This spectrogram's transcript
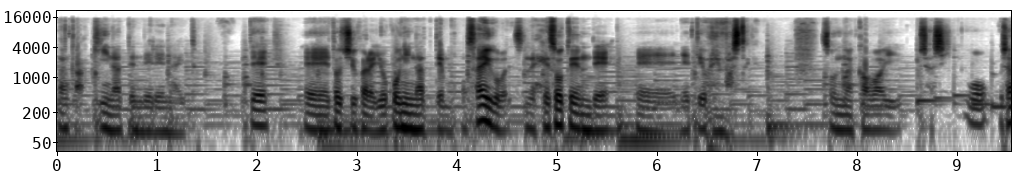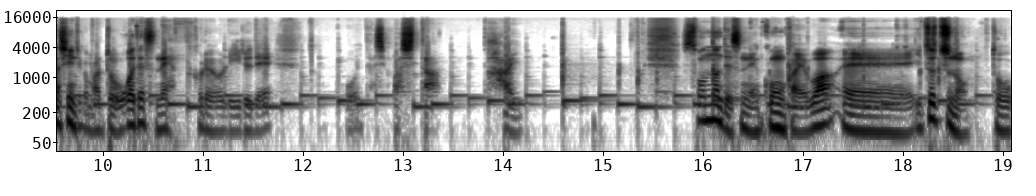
なんか気になって寝れないと。で、えー、途中から横になっても、最後はですね、へそ天で、えー、寝ておりましたけど、そんな可愛い写真を、写真というかまあ動画ですね、これをリールで投稿いたしました。はい。そんなですね、今回は、えー、5つの投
